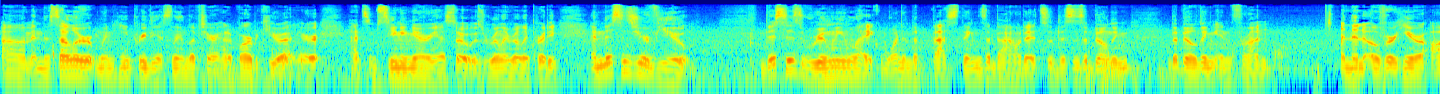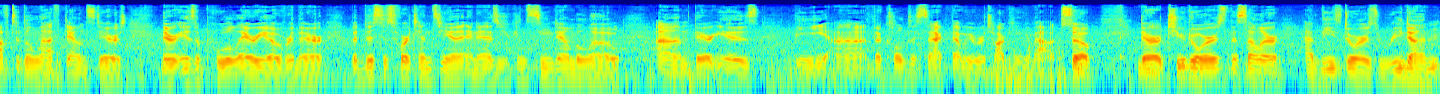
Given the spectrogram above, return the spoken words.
Um, and the seller, when he previously lived here, had a barbecue out here, had some seating area, so it was really, really pretty. And this is your view. This is really like one of the best things about it. So this is a building, the building in front. And then over here, off to the left downstairs, there is a pool area over there. But this is Hortensia, and as you can see down below, um, there is the uh, the cul-de-sac that we were talking about. So there are two doors. The seller had these doors redone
